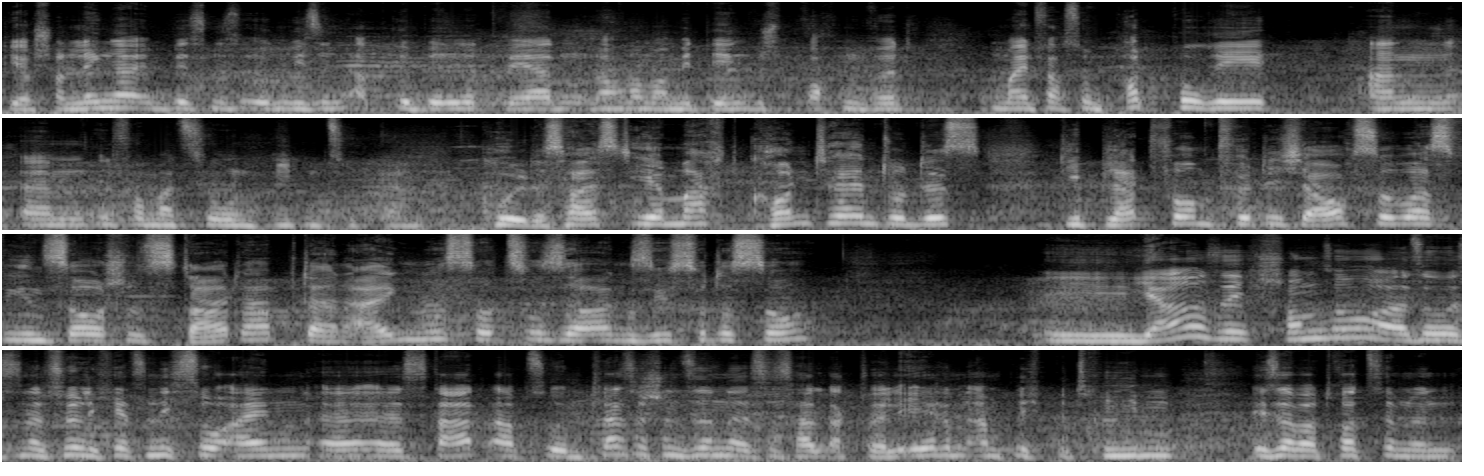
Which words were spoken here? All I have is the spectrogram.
die auch schon länger im Business irgendwie sind, abgebildet werden und auch nochmal mit denen gesprochen wird, um einfach so ein Potpourri an ähm, Informationen bieten zu können. Cool, das heißt, ihr macht Content und ist die Plattform für dich auch sowas wie ein Social Startup, dein eigenes sozusagen? Siehst du das so? Ja, sehe ich schon so. Also es ist natürlich jetzt nicht so ein äh, Start-up so im klassischen Sinne. Es ist halt aktuell ehrenamtlich betrieben, ist aber trotzdem ein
